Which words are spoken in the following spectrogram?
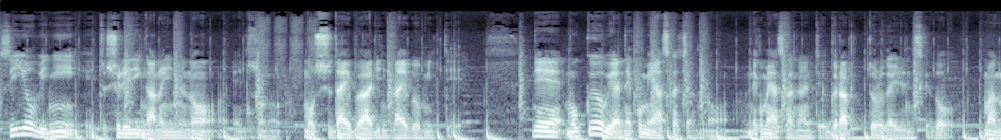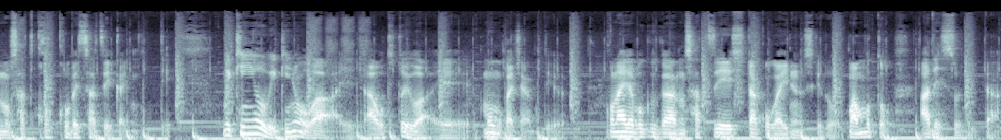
水曜日に、えっと、シュレディンガーの犬の,、えっとそのモッシュダイブアリーのライブを見て。で木曜日は猫宮あすかちゃんの猫宮あすかちゃんっていうグラビッドルがいるんですけど、まあ、のさ個別撮影会に行って。で金曜日昨日は、えー、あ一昨日は、えー、ももかちゃんっていうこの間僕があの撮影した子がいるんですけど、まあ、元アデストにいた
